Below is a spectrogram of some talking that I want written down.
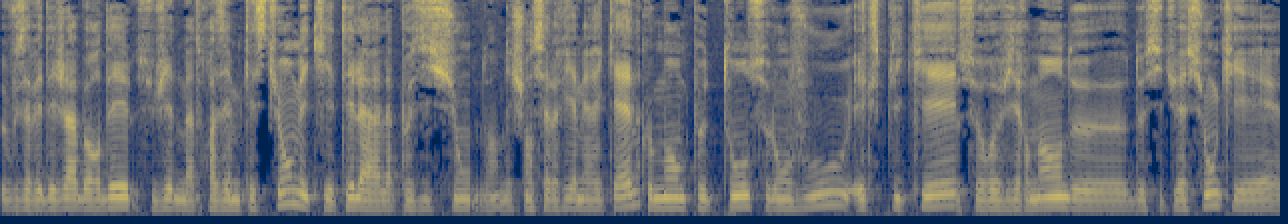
Vous avez déjà abordé le sujet de ma troisième question, mais qui était la, position dans les chancelleries américaines. Comment peut-on, selon vous, expliquer ce revirement de, situation qui est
